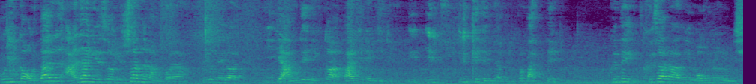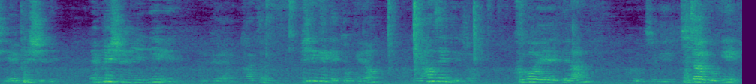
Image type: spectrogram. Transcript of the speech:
보니까 어, 다른 안양에서 유산을 한 거야. 그래서 내가 이게 안 되니까 이제 좀 이- 이렇게 됐냐 그러니까 맞대. 근데 그 사람이 먹는 음식이 엠피실린. 엠피실린이 이렇게 같은 피리계 계통이에요. 이게 항생제죠. 그거에 대한 그 저기 부작용이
